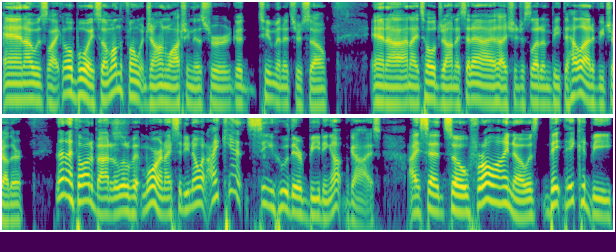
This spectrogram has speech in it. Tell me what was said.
and I was like, oh boy. So I'm on the phone with John watching this for a good two minutes or so, and uh, and I told John, I said, ah, I should just let them beat the hell out of each other. And then I thought about it a little bit more, and I said, you know what? I can't see who they're beating up, guys. I said, so for all I know, is they, they could be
